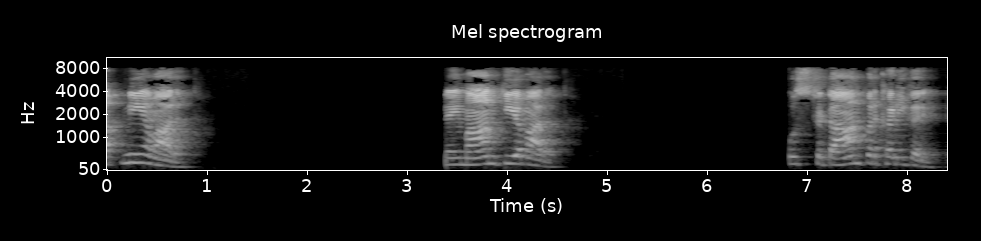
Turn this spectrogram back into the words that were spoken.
अपनी इमारत ईमान की इमारत उस चट्टान पर खड़ी करें,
